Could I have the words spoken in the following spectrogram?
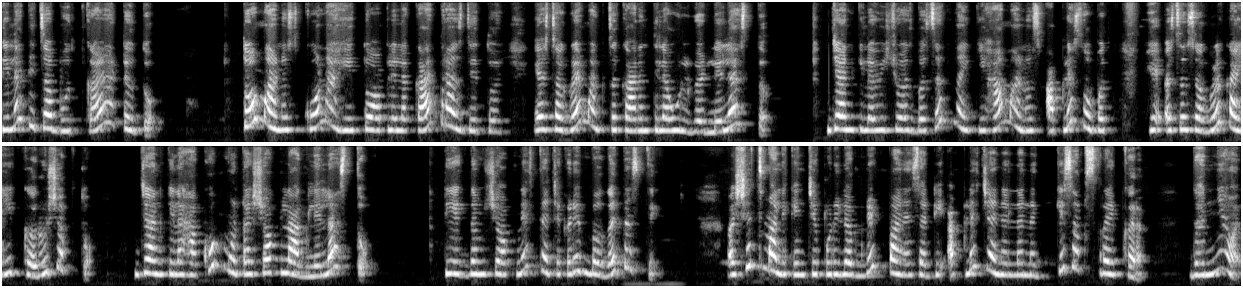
तिला तिचा भूतकाळ आठवतो. तो माणूस कोण आहे तो आपल्याला का त्रास देतोय या सगळ्या मागचं कारण तिला उलगडलेलं असतं. जानकीला विश्वास बसत नाही की हा माणूस आपल्यासोबत हे असं सगळं काही करू शकतो. जानकीला हा खूप मोठा शॉक लागलेला असतो. ती एकदम शॉकनेच त्याच्याकडे बघत असते. असेच मालिकेंचे पुढील अपडेट पाहण्यासाठी आपल्या चॅनलला नक्की सबस्क्राईब करा. धन्यवाद.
